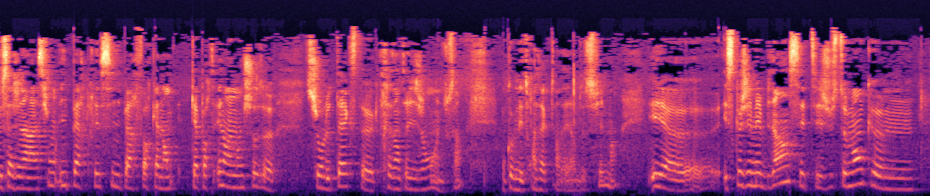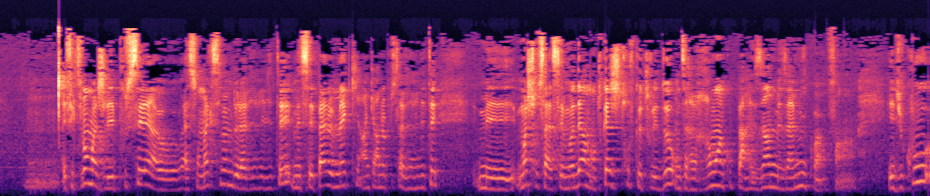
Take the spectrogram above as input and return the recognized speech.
de sa génération, hyper précis, hyper fort, qui apporte énormément de choses euh, sur le texte, très intelligent et tout ça. comme les trois acteurs d'ailleurs de ce film. Hein. Et, et, ce que j'aimais bien, c'était justement que hum, effectivement, moi, je l'ai poussé à, son maximum de la virilité, mais c'est pas le mec qui incarne le plus la virilité. Mais moi, je trouve ça assez moderne. En tout cas, je trouve que tous les deux, on dirait vraiment un couple parisien de mes amis, quoi. Enfin, et du coup,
